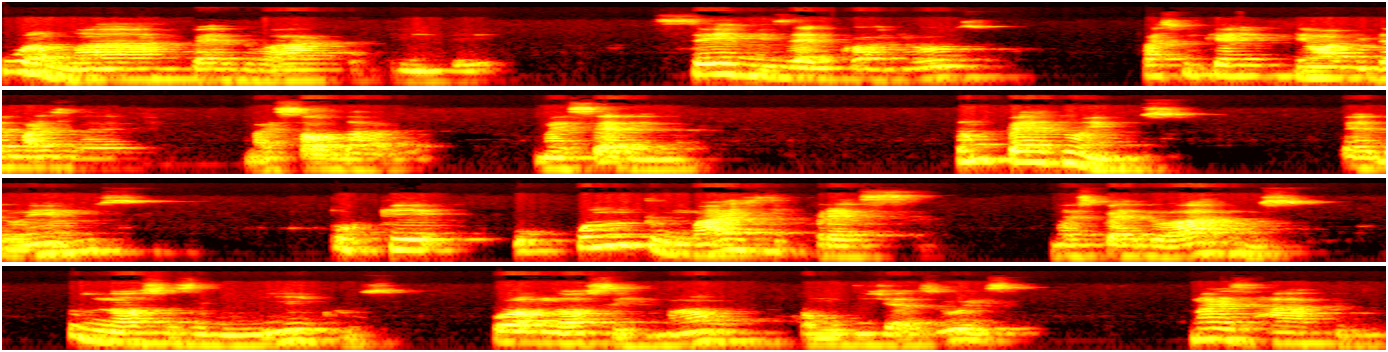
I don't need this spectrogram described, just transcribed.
o amar, perdoar, compreender, ser misericordioso, faz com que a gente tenha uma vida mais leve, mais saudável, mais serena. Então, perdoemos. Perdoemos, porque o quanto mais depressa nós perdoarmos os nossos inimigos ou ao nosso irmão, como de Jesus, mais rápido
